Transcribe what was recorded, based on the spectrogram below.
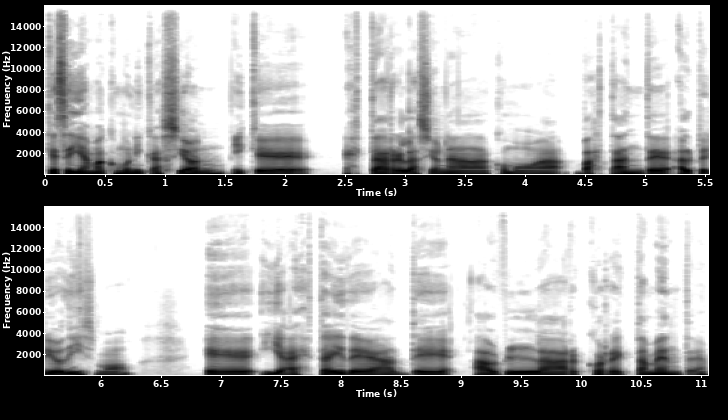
que se llama comunicación y que está relacionada como a bastante al periodismo eh, y a esta idea de hablar correctamente.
